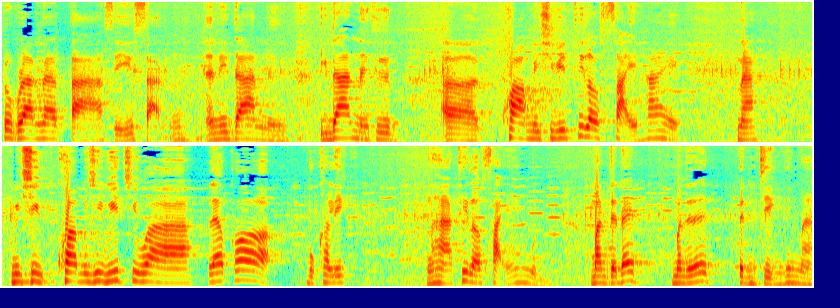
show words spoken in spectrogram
รูปร่างหน้าตาสีสัน อันนี้ด้านหนึ่ง อีกด้านหนึ่งคืออความมีชีวิตที่เราใส่ให้นะมีชีความมีชีวิตชีวาแล้วก็บุคลิกนะคะที่เราใส่ให้หุ่น มันจะได้มันจะได้เป็นจริงขึ้นมา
